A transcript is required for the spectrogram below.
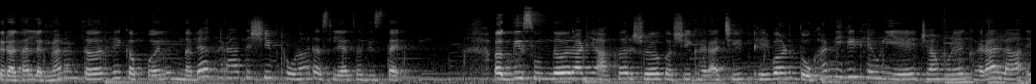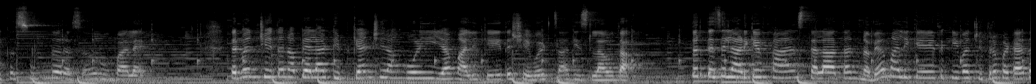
तर आता लग्नानंतर हे कपल नव्या घरात शिफ्ट होणार असल्याचं दिसतंय. अगदी सुंदर आणि आकर्षक अशी घराची ठेवण दोघांनीही ठेवली आहे ज्यामुळे घराला एक सुंदर असं रूप आलंय. दरम्यान चेतन आपल्याला टिपक्यांची रांगोळी या मालिकेत शेवटचा दिसला होता. तर त्याचे लाडके फॅन्स त्याला आता नव्या मालिकेत किंवा चित्रपटात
